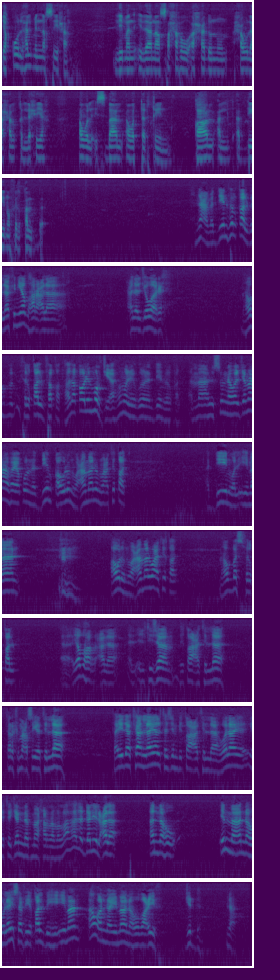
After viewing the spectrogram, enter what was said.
يقول هل من نصيحة لمن إذا ناصحه أحد حول حلق اللحية أو الإسبال أو التدخين؟ قال الدين في القلب. نعم الدين في القلب لكن يظهر على على الجوارح. هو في القلب فقط. هذا قول المرجئة هم اللي يقولون الدين في القلب. أما أهل السنة والجماعة فيقولون الدين قول وعمل واعتقاد. الدين والإيمان قول وعمل واعتقاد. ما هو بس في القلب. آه، يظهر على الالتزام بطاعة الله ترك معصية الله. فإذا كان لا يلتزم بطاعة الله ولا يتجنب ما حرم الله هذا دليل على أنه إما أنه ليس في قلبه إيمان أو أن إيمانه ضعيف جدا. نعم.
